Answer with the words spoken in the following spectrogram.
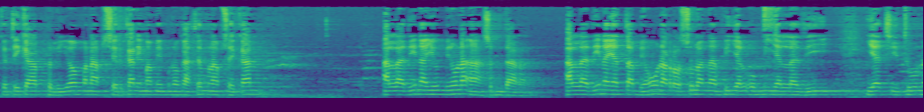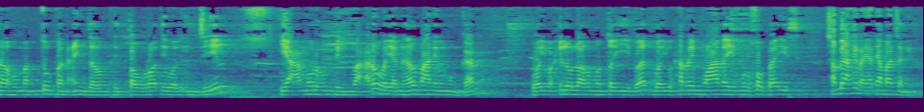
Ketika beliau menafsirkan Imam Ibnu Katsir menafsirkan Alladzina yu'minuna ah sebentar alladzina yattabi'una ar-rasula nabiyyal ummiyal ladzi yajidunahu maktuban 'indahum fit tawrati wal injil ya'muruhum bil ma'ruf wa yanhahum 'anil munkar wa yuhillu lahum at-thayyibat wa yuharrimu 'alaihimul khaba'is sampai akhir ayatnya panjang itu.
